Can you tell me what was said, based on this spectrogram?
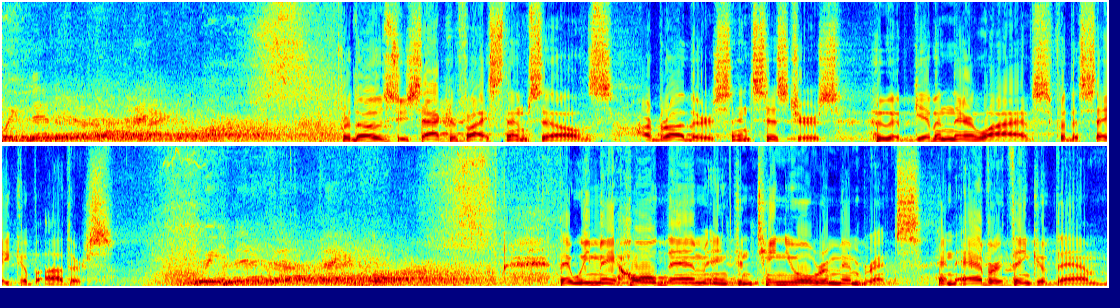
We lift up thy Lord. For those who sacrifice themselves, our brothers and sisters who have given their lives for the sake of others, We lift up that we may hold them in continual remembrance and ever think of them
